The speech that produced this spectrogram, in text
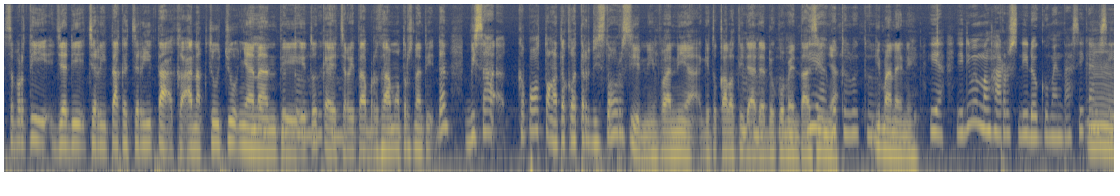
seperti jadi cerita ke cerita ke anak cucunya ya, nanti betul, itu betul. kayak cerita bersama terus nanti dan bisa kepotong atau keterdistorsi nih Vania gitu kalau tidak ada dokumentasinya. Iya, betul, betul gimana ini? Iya, jadi memang harus didokumentasikan hmm. sih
